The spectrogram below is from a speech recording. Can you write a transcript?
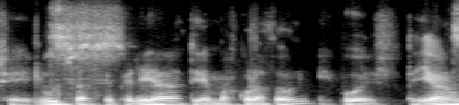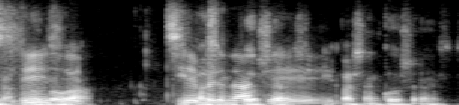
Se lucha, se pelea, tienen más corazón y pues te llegan a una Sí, sí. prórroga. Sí, y es pasan verdad cosas, que y pasan cosas.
